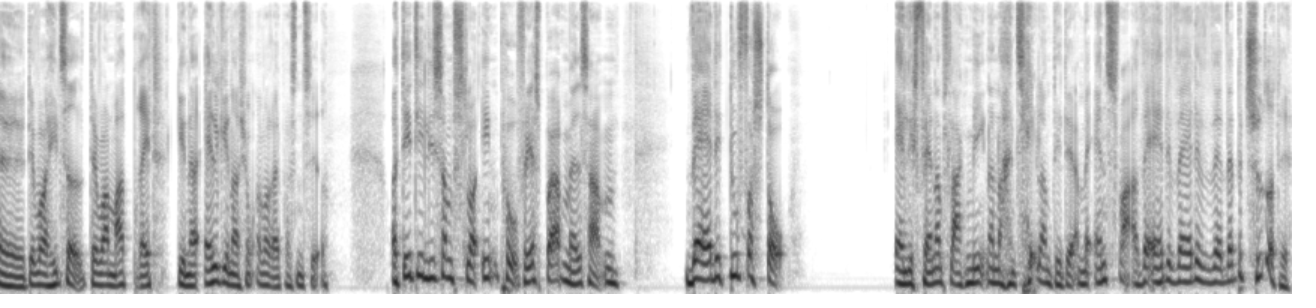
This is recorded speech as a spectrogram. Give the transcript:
Øh, det var helt taget, det var meget bredt, gener, alle generationer var repræsenteret. Og det, de ligesom slår ind på, for jeg spørger dem alle sammen, hvad er det, du forstår, Alex Vandomslag mener, når han taler om det der med ansvaret? Hvad er det? Hvad, er det? Hvad, hvad betyder det?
